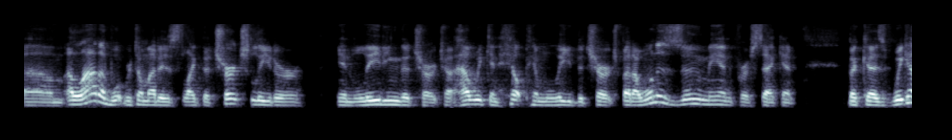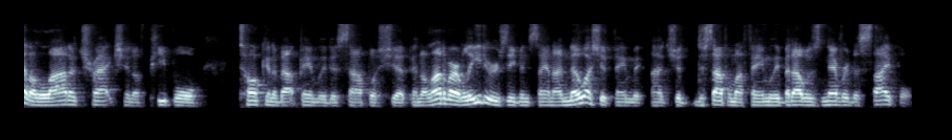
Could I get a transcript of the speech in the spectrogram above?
um, a lot of what we're talking about is like the church leader in leading the church, how we can help him lead the church. But I want to zoom in for a second because we got a lot of traction of people talking about family discipleship. And a lot of our leaders even saying i know i should family i should disciple my family but i was never discipled.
